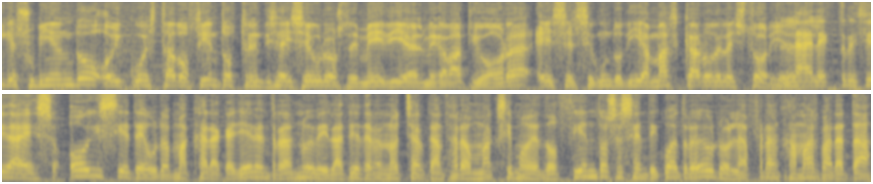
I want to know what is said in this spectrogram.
sigue subiendo Hoy cuesta 236 euros de media el megavatio hora. Es el segundo día más caro de la historia. La electricidad es hoy 7 euros más cara que ayer. Entre las 9 y las 10 de la noche alcanzará un máximo de 264 euros. La franja más barata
